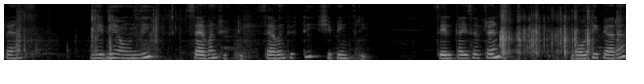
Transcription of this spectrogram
फ्रेंड्स ये भी है only seven fifty seven fifty shipping free sale price है फ्रेंड्स बहुत ही प्यारा।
